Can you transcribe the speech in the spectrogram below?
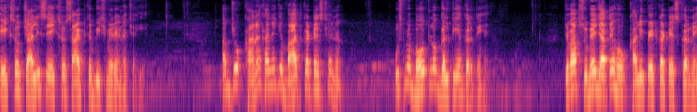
140 से 160 के बीच में रहना चाहिए। अब जो खाना खाने के बाद का टेस्ट है ना, उसमें बहुत लोग गलतियाँ करते हैं। जब आप सुबह जाते हो खाली पेट का टेस्ट करने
